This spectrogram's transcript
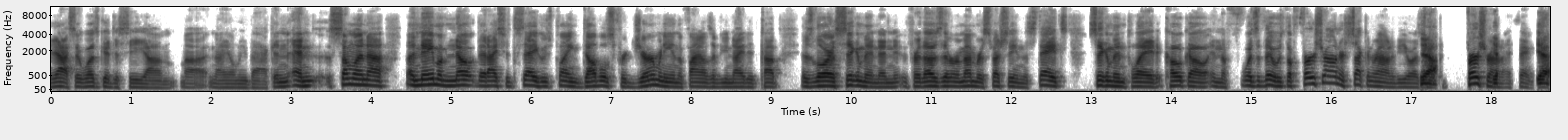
yes, it was good to see um, uh, Naomi back, and and someone uh, a name of note that I should say who's playing doubles for Germany in the finals of United Cup is Laura Siegemund, and for those that remember, especially in the states, Siegemund played Coco in the was it, it was the first round or second round of the U.S. Yeah, Open? first round, yeah. I think. Yeah,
